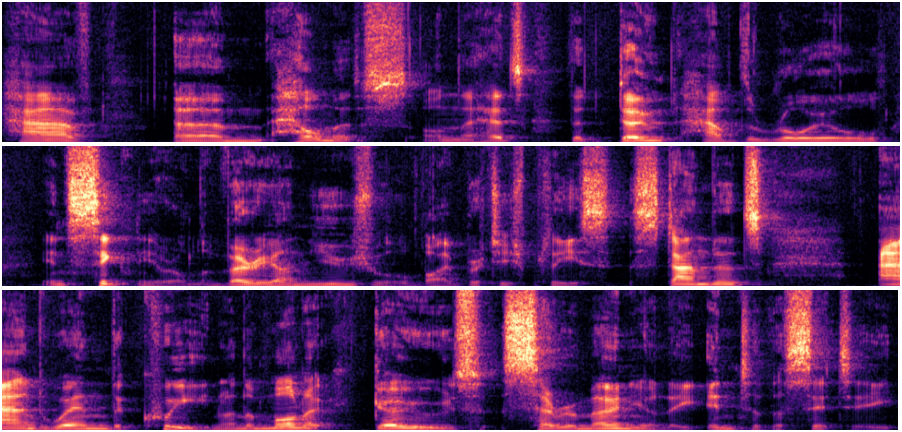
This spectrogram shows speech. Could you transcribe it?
have um, helmets on their heads that don't have the royal insignia on them, very unusual by British police standards. And when the Queen, when the monarch goes ceremonially into the city,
